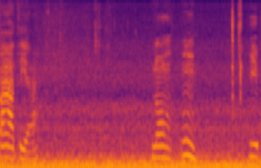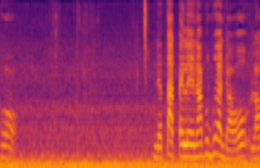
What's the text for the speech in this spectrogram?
ป้าเสียน้อง อืมพี่พ่อ เดี๋ยวตัดไปเลยนะเพื่อนๆเดี๋ยวเรา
